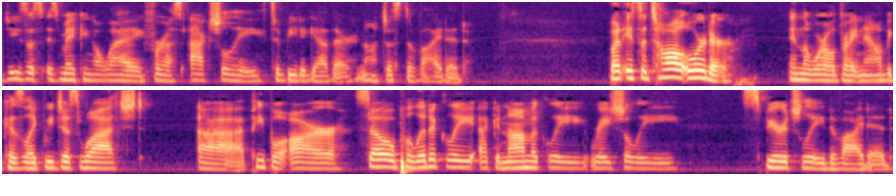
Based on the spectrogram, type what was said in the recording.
Jesus is making a way for us actually to be together, not just divided. But it's a tall order in the world right now because, like we just watched, uh, people are so politically, economically, racially, spiritually divided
